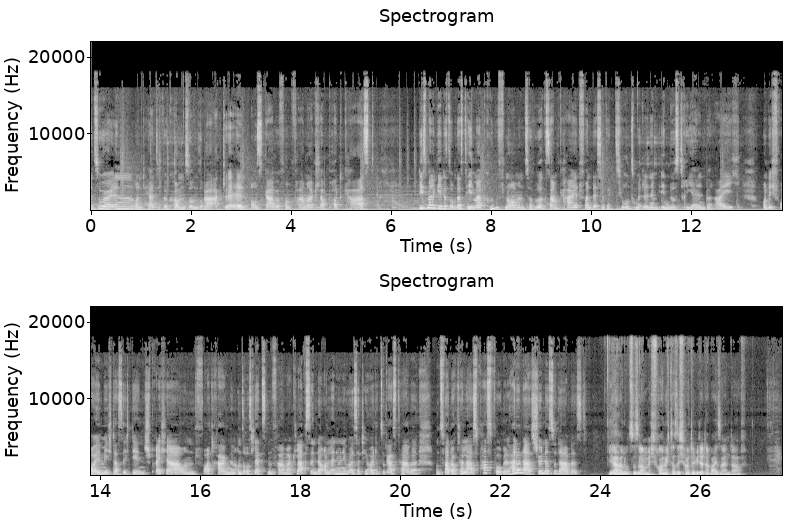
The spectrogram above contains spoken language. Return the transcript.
liebe ZuhörerInnen und herzlich willkommen zu unserer aktuellen Ausgabe vom Pharma Club Podcast. Diesmal geht es um das Thema Prüfnormen zur Wirksamkeit von Desinfektionsmitteln im industriellen Bereich. Und ich freue mich, dass ich den Sprecher und Vortragenden unseres letzten Pharma Clubs in der Online University heute zu Gast habe, und zwar Dr. Lars Passvogel. Hallo Lars, schön, dass du da bist. Ja, hallo zusammen. Ich freue mich, dass ich heute wieder dabei sein darf.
